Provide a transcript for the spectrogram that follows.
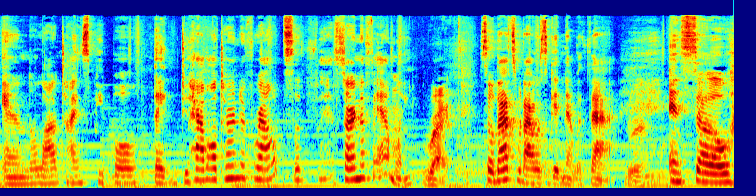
and a lot of times people they do have alternative routes of starting a family Right. so that's what I was getting at with that. Right. And so,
